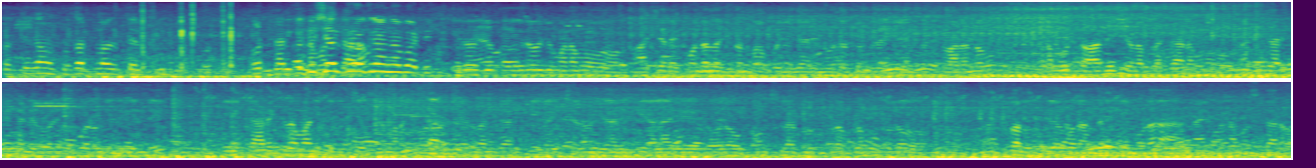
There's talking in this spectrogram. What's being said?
ప్రత్యేకంగా కృతజ్ఞతలు తెలుపు అందరికీ అఫీషియల్ నమస్కారం. ప్రోగ్రామ్ కాబట్టి. ఈరోజు ఈరోజు మనము ఆచార్య కొండ లక్ష్మణ్ బాపూజీ గారి నూట తొమ్మిది ప్రభుత్వ ఆదేశాల ప్రకారం అధికారికంగా నిర్వహించుకోవడం జరిగింది. ఈ కార్యక్రమానికి విచ్చేసిన చైర్మన్ గారికి వైస్ చైర్మన్ గారికి అలాగే గౌరవ కౌన్సిలర్ పుర ప్రముఖులు మున్సిపల్ ఉద్యోగులందరికీ కూడా నా నమస్కారం.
